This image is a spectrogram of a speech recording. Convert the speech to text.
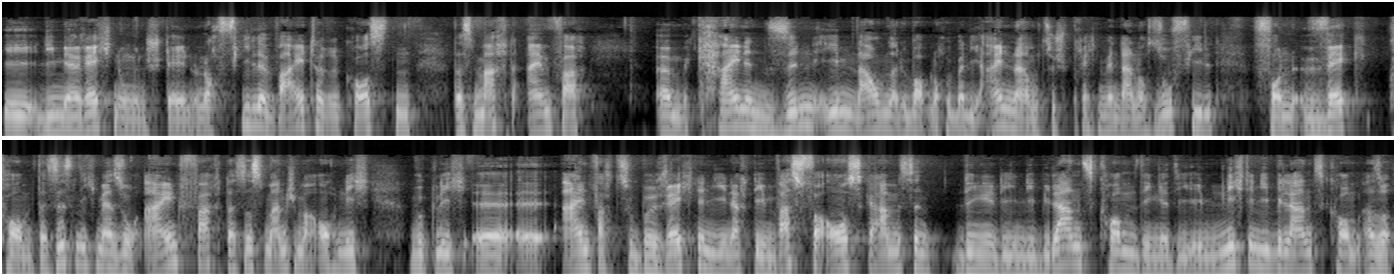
die mir Rechnungen stellen und noch viele weitere Kosten. Das macht einfach ähm, keinen Sinn, eben darum dann überhaupt noch über die Einnahmen zu sprechen, wenn da noch so viel von wegkommt. Das ist nicht mehr so einfach, das ist manchmal auch nicht wirklich äh, äh, einfach zu berechnen, je nachdem, was für Ausgaben es sind, Dinge, die in die Bilanz kommen, Dinge, die eben nicht in die Bilanz kommen. Also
